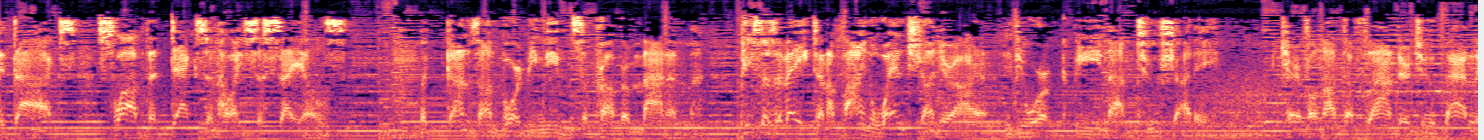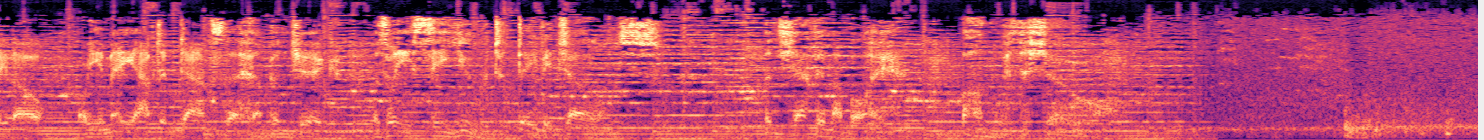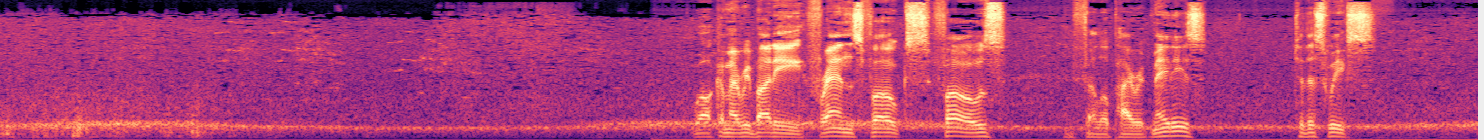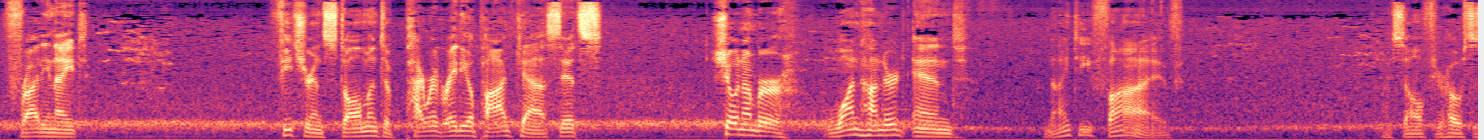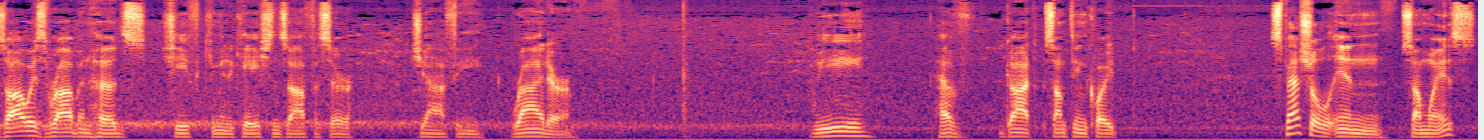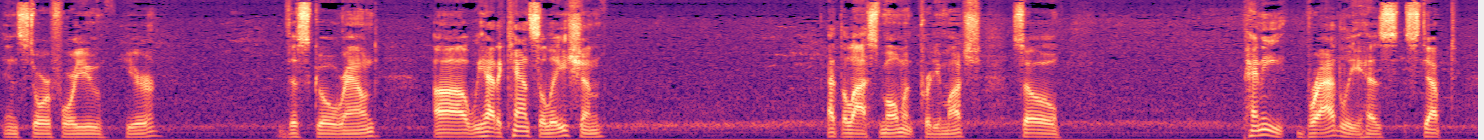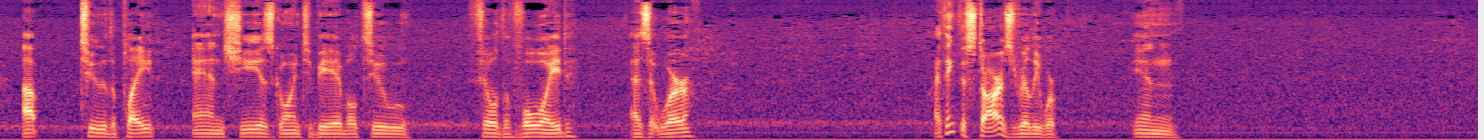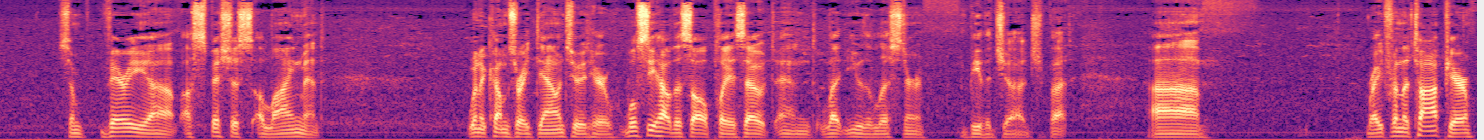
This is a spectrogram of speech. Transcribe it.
all you mangy dogs. Swab the decks and hoist the sails. The guns on board be needing some proper manning. Pieces of eight and a fine wench on your arm. If you work, be not too shoddy. Careful not to flounder too badly, though, or you may have to dance the hempen jig as we see you to Davy Jones. Jeffy, my boy, on with the show. Welcome, everybody, friends, folks, foes, and fellow pirate mateys, to this week's Friday night feature installment of Pirate Radio Podcast. It's show number 195. Myself, your host, as always, Robin Hood's Chief Communications Officer, Jaffe Ryder we have got something quite special in some ways in store for you here this go round. Uh, we had a cancellation at the last moment, pretty much. So Penny Bradley has stepped up to the plate, and she is going to be able to fill the void, as it were. I think the stars really were in some very uh, auspicious alignment when it comes right down to it here. We'll see how this all plays out and let you, the listener, be the judge. But uh, right from the top here,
